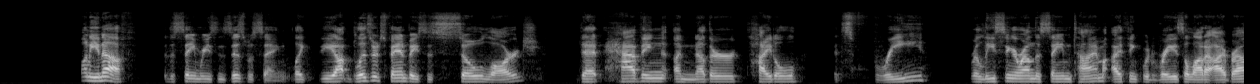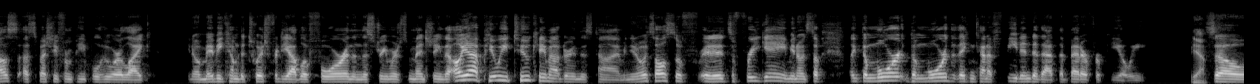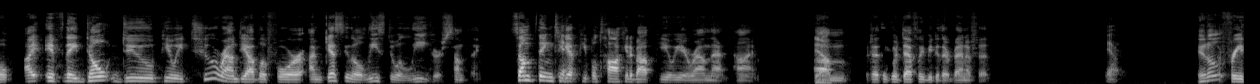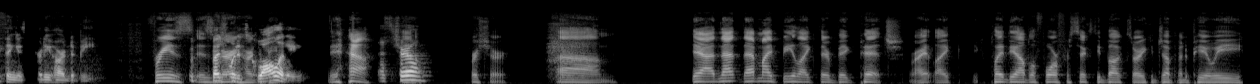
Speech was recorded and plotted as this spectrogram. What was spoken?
Funny enough, for the same reasons Ziz was saying, like, the Blizzard's fan base is so large that having another title that's free releasing around the same time, I think would raise a lot of eyebrows, especially from people who are like, you know, maybe come to Twitch for Diablo 4 and then the streamers mentioning that, oh yeah, PoE 2 came out during this time. And you know, it's also fr- it's a free game, you know, and stuff. Like the more the more that they can kind of feed into that, the better for PoE. Yeah. So I if they don't do PoE 2 around Diablo 4, I'm guessing they'll at least do a league or something. Something to Yeah. get people talking about PoE around that time. Yeah. Um, which I think would definitely be to their benefit. Yeah. It'll The free thing is pretty hard to beat. Free is, is Especially very when it's hard to beat. quality. Yeah, That's true. for sure. Um, yeah, and that that might be like their big pitch, right? Like you could play Diablo Four for sixty bucks, or you could jump into Poe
